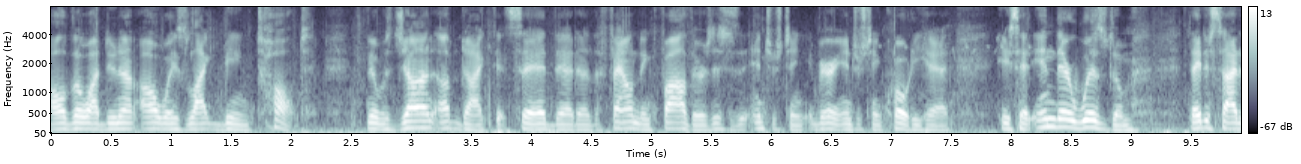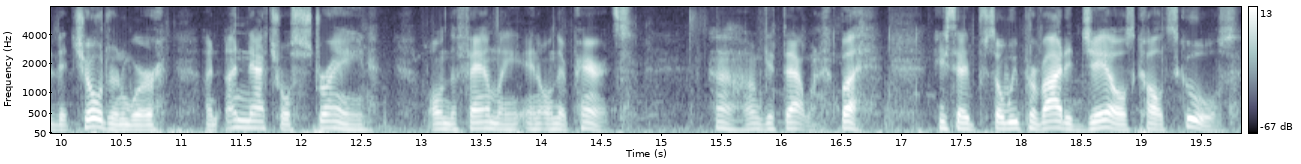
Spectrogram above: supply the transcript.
although I do not always like being taught. And it was John Updike that said that uh, the founding fathers, this is an interesting, very interesting quote he had. He said, in their wisdom, they decided that children were an unnatural strain on the family and on their parents. Huh, I don't get that one. But he said, so we provided jails called schools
